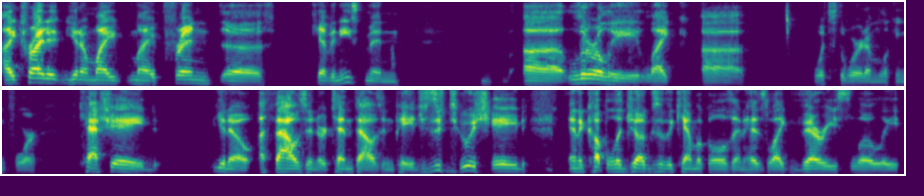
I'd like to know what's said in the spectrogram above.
I try to you know my my friend uh, Kevin Eastman, uh, literally like uh, what's the word I'm looking for? Cached you know, a thousand or ten thousand pages of a shade and a couple of jugs of the chemicals and has like very slowly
